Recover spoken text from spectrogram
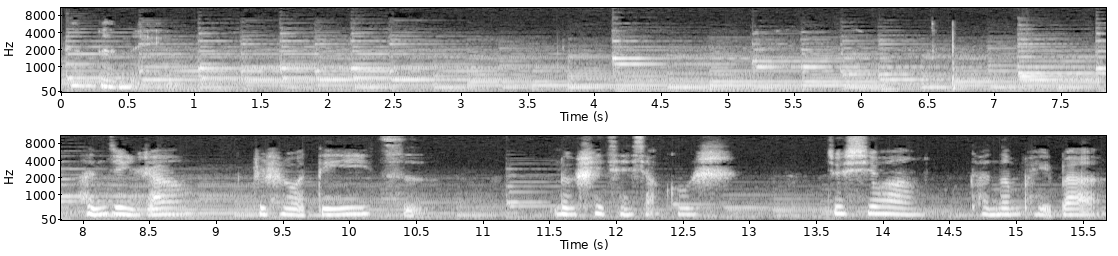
根本没有。很紧张，这是我第一次录睡前小故事，就希望它能陪伴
